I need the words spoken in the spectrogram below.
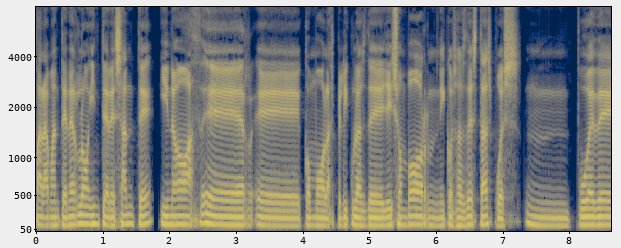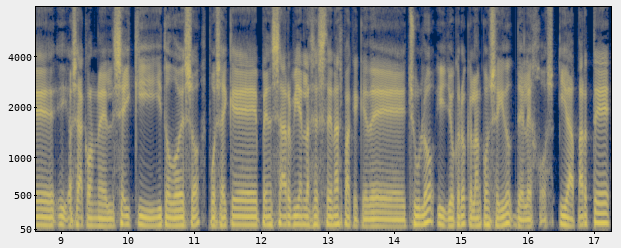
para mantenerlo interesante y no hacer eh, como las películas de Jason Bourne y cosas de estas, pues mm, puede, y- o sea, con el shaky y todo eso, pues hay que pensar bien las escenas para que quede chulo y yo creo que lo han conseguido de lejos. Y la parte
